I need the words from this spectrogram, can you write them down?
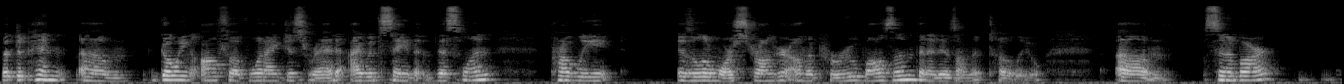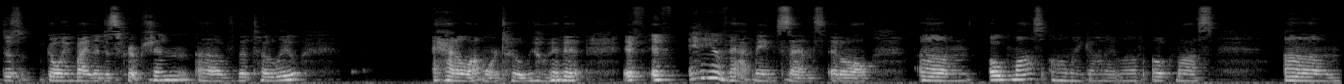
but depend, um, going off of what I just read, I would say that this one probably is a little more stronger on the Peru balsam than it is on the Tolu. Um, Cinnabar, just going by the description of the Tolu, had a lot more Tolu in it. If, if any of that made sense at all. Um, oak moss. Oh my god, I love oak moss. Um,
